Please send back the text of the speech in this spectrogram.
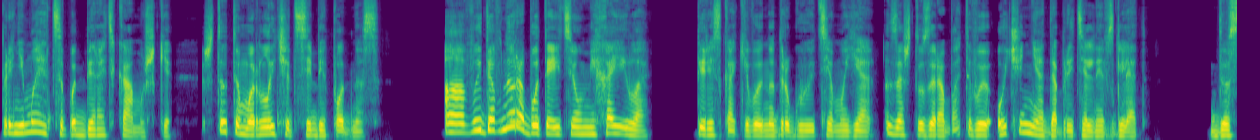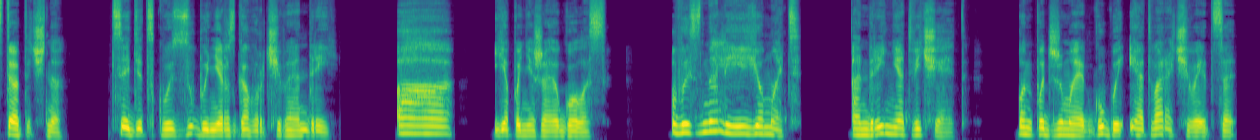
принимается подбирать камушки, что-то мурлычет себе под нос. «А вы давно работаете у Михаила?» Перескакиваю на другую тему я, за что зарабатываю очень неодобрительный взгляд. «Достаточно», — цедит сквозь зубы неразговорчивый Андрей. «А...» — я понижаю голос. «Вы знали ее мать?» Андрей не отвечает. Он поджимает губы и отворачивается,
